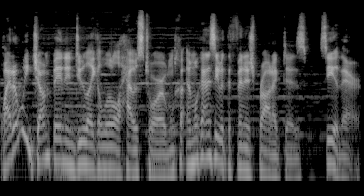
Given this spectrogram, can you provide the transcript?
why don't we jump in and do like a little house tour and we'll, and we'll kind of see what the finished product is. See you there.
